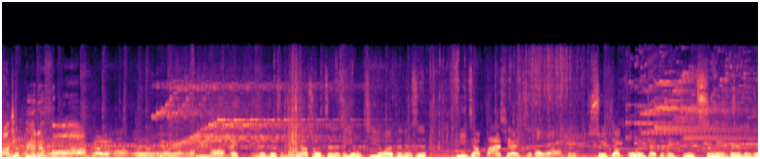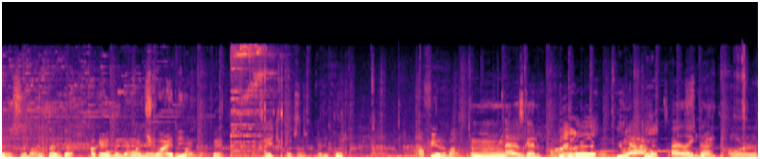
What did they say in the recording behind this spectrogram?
啊，就 beautiful 啊。漂亮哦，非常漂亮哦。好，哎，那个什么，人家说真的是有机的话，真的是你只要拔起来之后啊，对，水只要过一下就可以直接吃了，是真的有这种事吗是真的。 OK 我们两位美女 Try 示范的，对。 Page first. Very good. How feel about? Mmm, that is good. Really? You like Yeah, it? I like that. Sweet or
